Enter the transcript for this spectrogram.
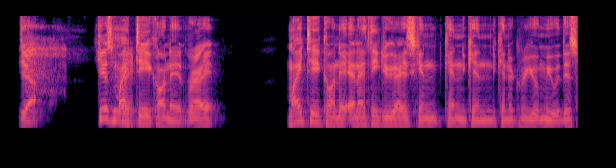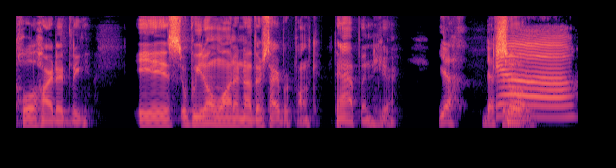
Yeah. Here's my Right. take on it, right? My take on it, and I think you guys can can can can agree with me with this wholeheartedly, is we don't want another cyberpunk to happen here. Yeah, definitely. Yeah.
